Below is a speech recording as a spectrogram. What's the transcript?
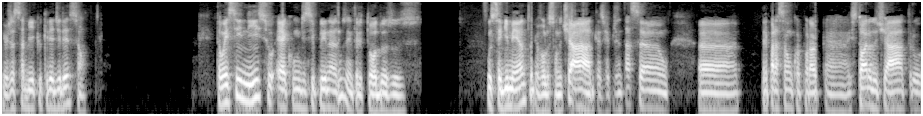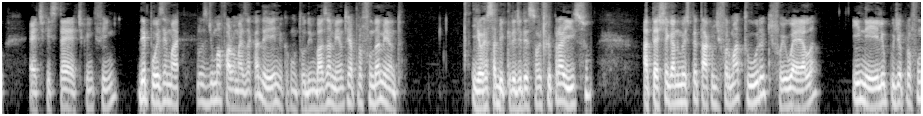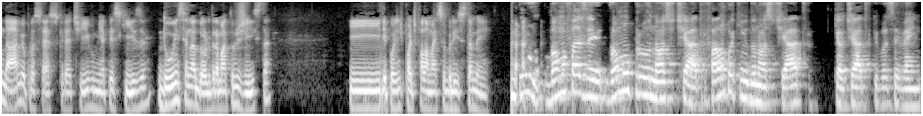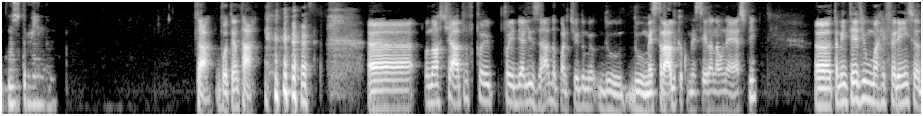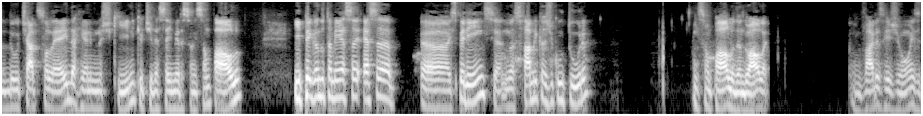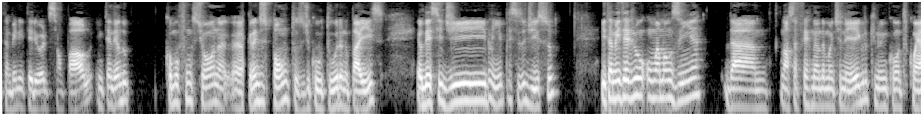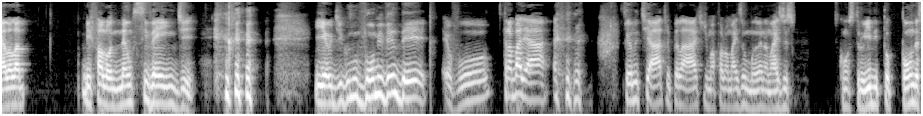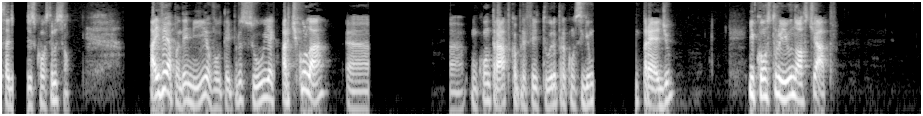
Eu já sabia que eu queria direção. Então, esse início é com disciplinas entre todos os, os segmentos, evolução do teatro, representação, uh, preparação corporal, uh, história do teatro, ética estética, enfim. Depois é mais de uma forma mais acadêmica, com todo o embasamento e aprofundamento. E eu já sabia que direção e fui para isso, até chegar no meu espetáculo de formatura, que foi o Ela, e nele eu pude aprofundar meu processo criativo, minha pesquisa do encenador dramaturgista. E depois a gente pode falar mais sobre isso também. Então, vamos fazer, vamos para o nosso teatro. Fala um pouquinho do nosso teatro, que é o teatro que você vem construindo. Tá, vou tentar. uh, o nosso teatro foi, foi idealizado a partir do, meu, do, do mestrado que eu comecei lá na Unesp. Uh, também teve uma referência do Teatro Soleil, da Riane Minuschini, que eu tive essa imersão em São Paulo. E pegando também essa, essa uh, experiência nas fábricas de cultura, em São Paulo, dando aula em várias regiões e também no interior de São Paulo, entendendo como funciona uh, grandes pontos de cultura no país, eu decidi, mim, preciso disso. E também teve uma mãozinha da nossa Fernanda Montenegro, que no encontro com ela, ela me falou: não se vende. e eu digo: não vou me vender, eu vou trabalhar pelo teatro, pela arte de uma forma mais humana, mais desconstruída e propondo essa desconstrução. Aí veio a pandemia, eu voltei para o Sul e articular uh, um contrato com a prefeitura para conseguir um prédio e construir o nosso teatro.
